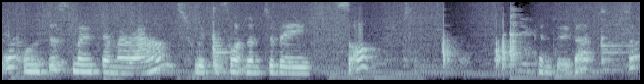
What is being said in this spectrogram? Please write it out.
Yeah, we'll just move them around. We just want them to be soft. You can do that. So.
